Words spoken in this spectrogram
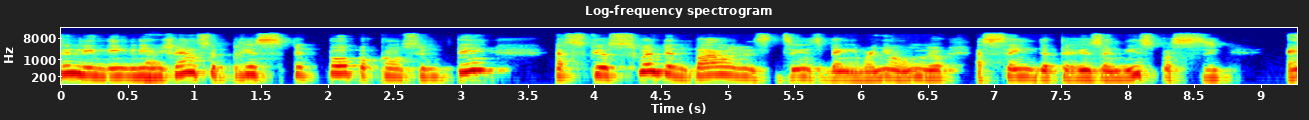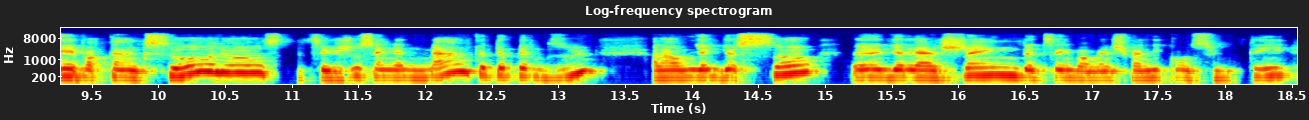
les, gens ne se précipitent pas pour consulter parce que soit d'une part, ils se disent, ben voyons, là, essaye de te raisonner, c'est pas si important que ça, c'est juste un animal que tu as perdu. Alors, il y, a ça, euh, il y a la gêne de dire, bon, ben, je vais aller consulter.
